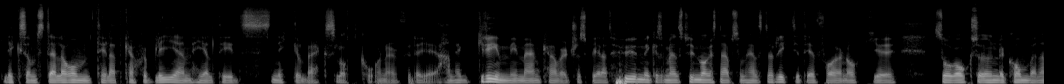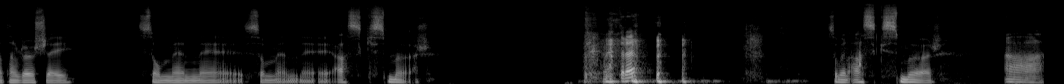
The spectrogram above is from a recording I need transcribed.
liksom ställa om till att kanske bli en heltids nickelback slot corner. För det, han är grym i man coverage och spelat hur mycket som helst, hur många snaps som helst och riktigt erfaren och eh, såg också under komben att han rör sig som en, eh, som en eh, ask smör. Vad det? Som en ask smör. Ah.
